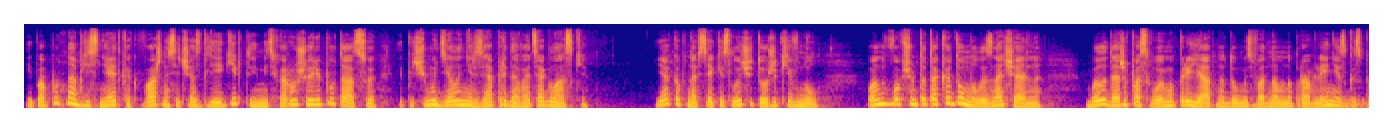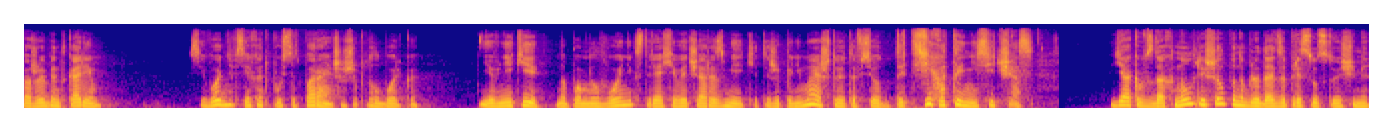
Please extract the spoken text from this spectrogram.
«И попутно объясняет, как важно сейчас для Египта иметь хорошую репутацию и почему дело нельзя придавать огласке». Якоб на всякий случай тоже кивнул. Он, в общем-то, так и думал изначально. Было даже по-своему приятно думать в одном направлении с госпожой Бенткарим. «Сегодня всех отпустят пораньше», — шепнул Борька. «Дневники», — напомнил войник, стряхивая чары змейки. «Ты же понимаешь, что это все...» «Да тихо ты, не сейчас!» Яков вздохнул, решил понаблюдать за присутствующими.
